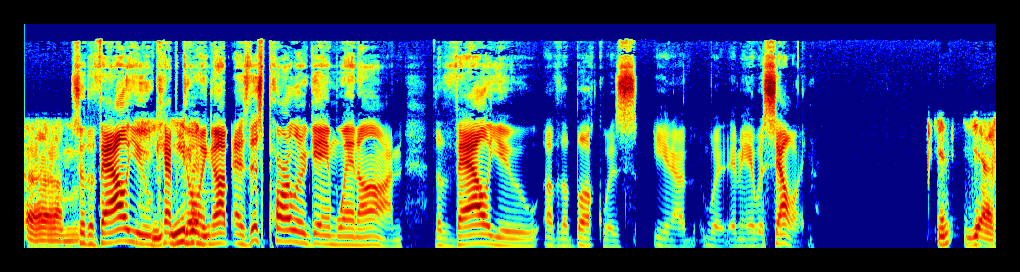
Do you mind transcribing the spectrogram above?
um, so the value kept even, going up as this parlor game went on. The value of the book was, you know, I mean, it was selling. And yes,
